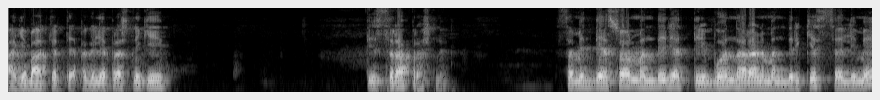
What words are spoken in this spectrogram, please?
आगे बात करते हैं। अगले प्रश्न की तीसरा प्रश्न। समिद्धेश्वर मंदिर या त्रिभुवन नारायण मंदिर किस शैली में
